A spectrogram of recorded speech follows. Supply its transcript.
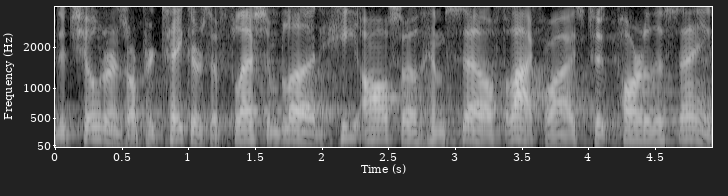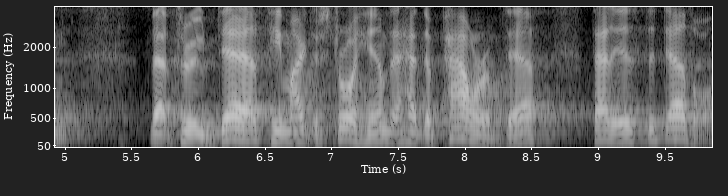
the children are partakers of flesh and blood, he also himself likewise took part of the same, that through death he might destroy him that had the power of death, that is the devil.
